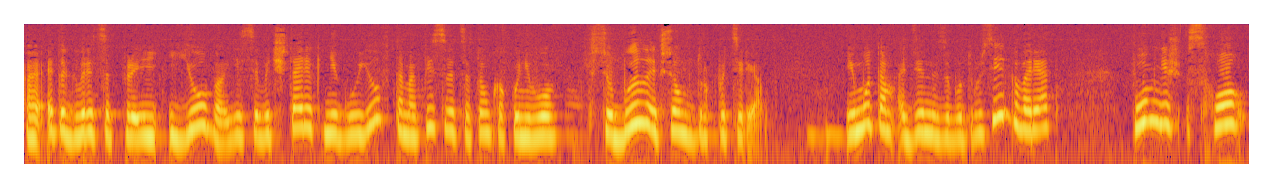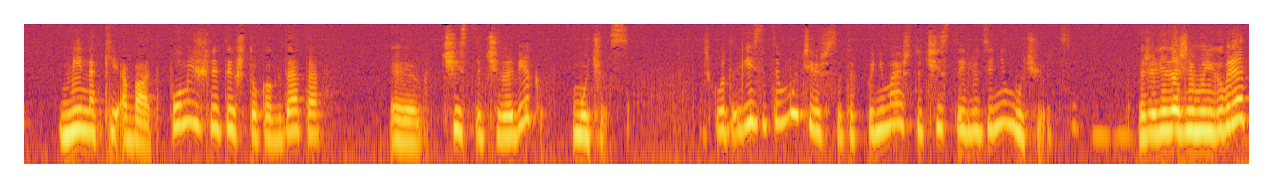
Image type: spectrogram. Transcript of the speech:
Э, это говорится про Иова. Если вы читали книгу Иов, там описывается о том, как у него все было, и все он вдруг потерял. Ему там один из его друзей говорят, помнишь схор минаки абад, помнишь ли ты, что когда-то э, чистый человек мучился? Вот если ты мучаешься, так понимаешь, что чистые люди не мучаются. Даже, они даже ему не говорят,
